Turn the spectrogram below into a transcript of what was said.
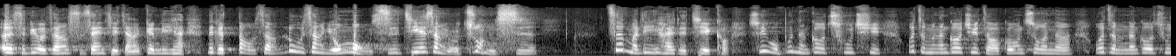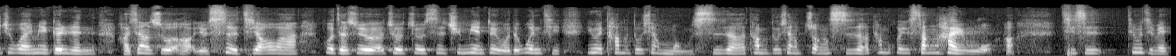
二十六章十三节讲得更厉害。那个道上、路上有猛狮，街上有壮狮。这么厉害的借口，所以我不能够出去，我怎么能够去找工作呢？我怎么能够出去外面跟人，好像说哦有社交啊，或者是就就是去面对我的问题？因为他们都像猛狮啊，他们都像壮狮啊，他们会伤害我哈。其实弟兄姐妹，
